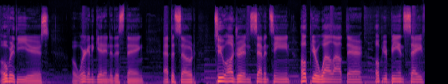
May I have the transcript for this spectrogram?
over the years. But we're going to get into this thing. Episode 217. Hope you're well out there. Hope you're being safe,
